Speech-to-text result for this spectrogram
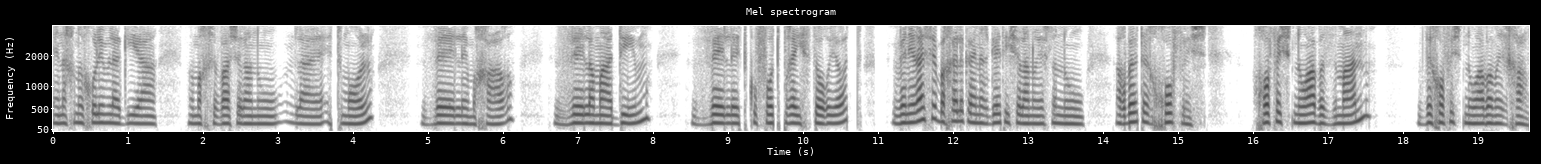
אנחנו יכולים להגיע במחשבה שלנו לאתמול ולמחר ולמאדים ולתקופות פרה-היסטוריות, ונראה שבחלק האנרגטי שלנו יש לנו הרבה יותר חופש. חופש תנועה בזמן וחופש תנועה במרחב.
